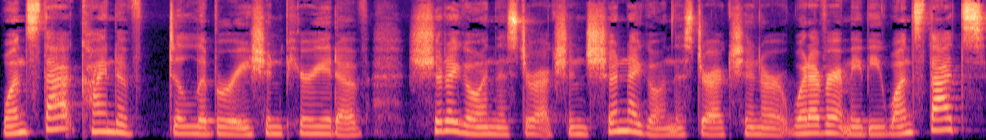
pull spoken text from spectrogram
once that kind of deliberation period of should I go in this direction, shouldn't I go in this direction, or whatever it may be, once that's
